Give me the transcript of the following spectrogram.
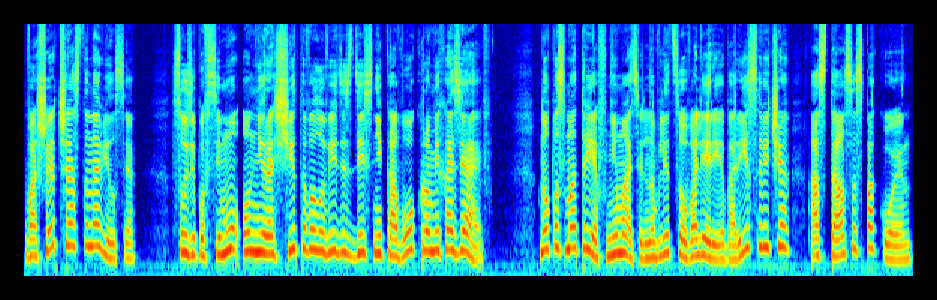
Вошедший остановился. Судя по всему, он не рассчитывал увидеть здесь никого, кроме хозяев. Но, посмотрев внимательно в лицо Валерия Борисовича, остался спокоен.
